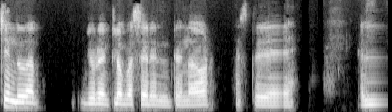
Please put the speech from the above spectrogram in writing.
Sin duda, Jurgen Klopp va a ser el entrenador. Este, el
